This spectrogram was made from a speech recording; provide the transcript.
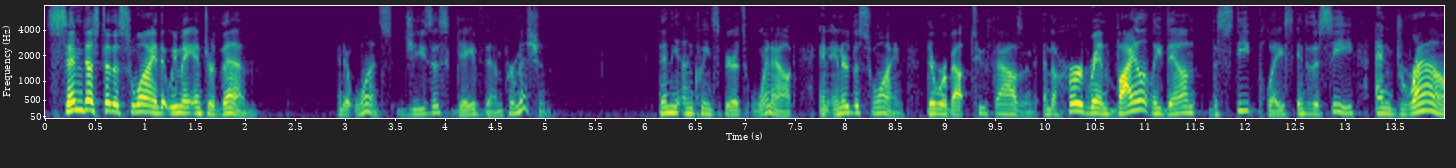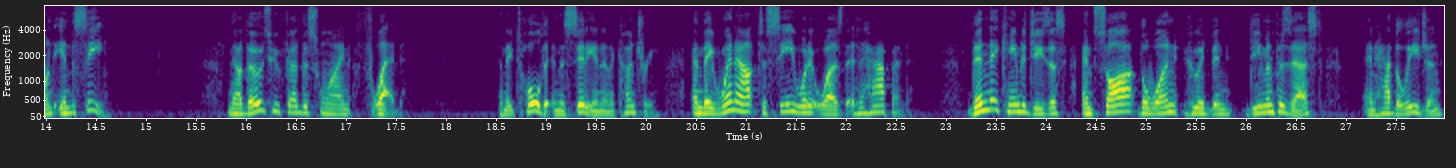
Send us to the swine that we may enter them. And at once Jesus gave them permission. Then the unclean spirits went out and entered the swine. There were about 2,000. And the herd ran violently down the steep place into the sea and drowned in the sea. Now those who fed the swine fled. And they told it in the city and in the country. And they went out to see what it was that had happened. Then they came to Jesus and saw the one who had been demon possessed and had the legion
